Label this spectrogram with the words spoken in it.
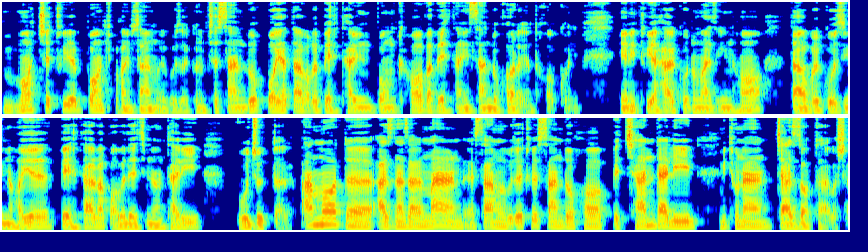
ما چه توی بانک بخوایم سرمایه گذاری کنیم چه صندوق باید در واقع بهترین بانک ها و بهترین صندوق ها رو انتخاب کنیم. یعنی توی هر کدوم از اینها در واقع گزینه های بهتر و قابل اطمینان تری وجود داره. اما از نظر من سرمایه گذاری توی صندوق ها به چند دلیل می‌تونن جذاب تر باشن.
